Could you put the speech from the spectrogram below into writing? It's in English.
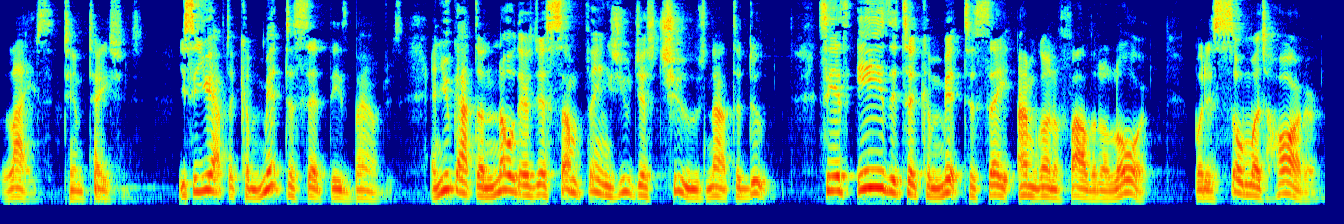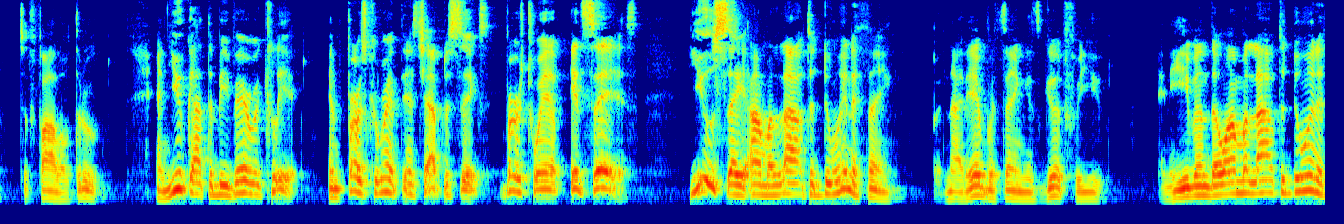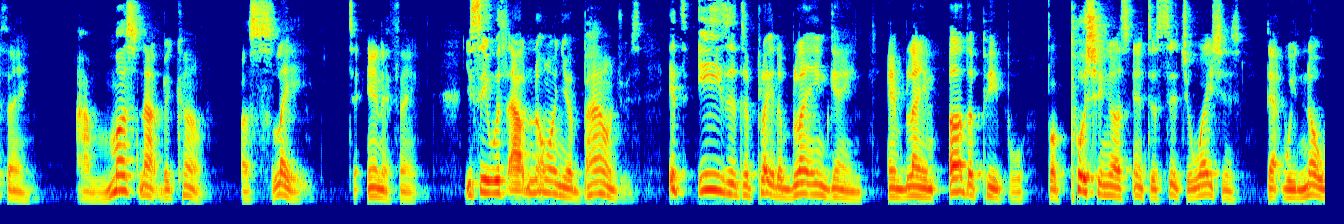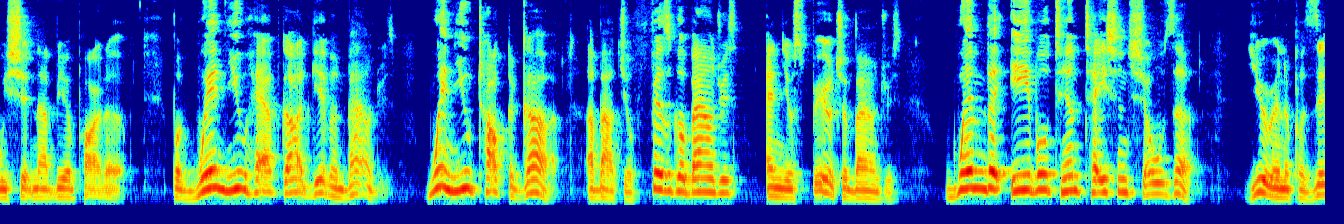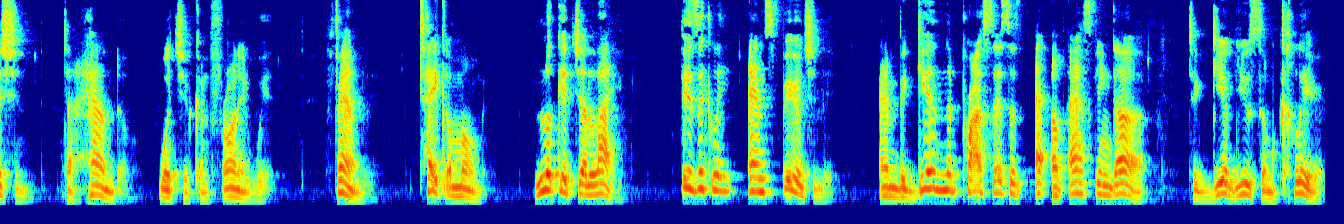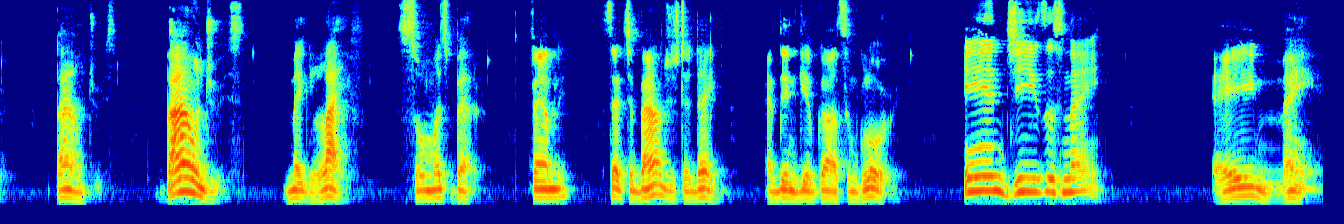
life's temptations. You see, you have to commit to set these boundaries. And you got to know there's just some things you just choose not to do. See, it's easy to commit to say, I'm going to follow the Lord, but it's so much harder to follow through. And you've got to be very clear. In 1 Corinthians chapter 6, verse 12, it says, You say I'm allowed to do anything, but not everything is good for you. And even though I'm allowed to do anything, I must not become a slave to anything. You see, without knowing your boundaries, it's easy to play the blame game and blame other people for pushing us into situations that we know we should not be a part of. But when you have God given boundaries, when you talk to God about your physical boundaries and your spiritual boundaries, when the evil temptation shows up, you're in a position to handle what you're confronted with. Family, take a moment, look at your life physically and spiritually, and begin the process of asking God to give you some clear boundaries. Boundaries make life so much better. Family, set your boundaries today and then give God some glory. In Jesus' name, amen.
